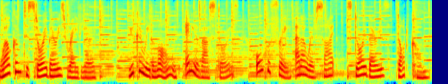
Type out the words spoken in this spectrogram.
Welcome to Storyberries Radio. You can read along with any of our stories, all for free at our website, storyberries.com.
